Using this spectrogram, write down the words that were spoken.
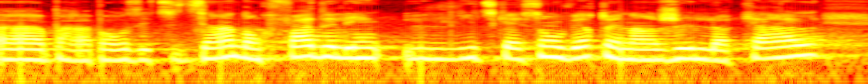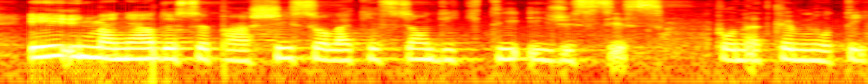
euh, par rapport aux étudiants. Donc, faire de l'éducation ouverte un enjeu local et une manière de se pencher sur la question d'équité et justice pour notre communauté.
